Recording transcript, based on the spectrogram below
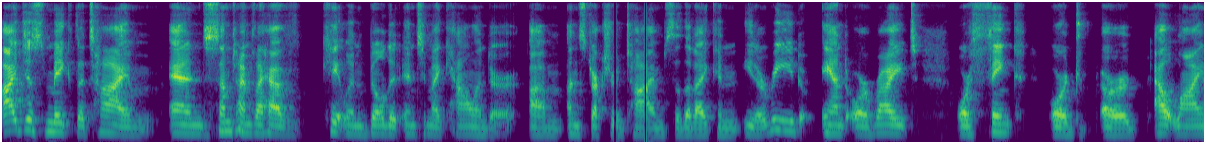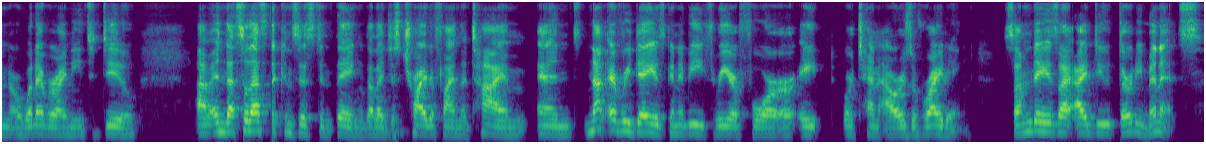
I just make the time. And sometimes I have Caitlin build it into my calendar, um, unstructured time, so that I can either read and or write or think or or outline or whatever I need to do. Um, and that so that's the consistent thing that I just try to find the time. And not every day is going to be three or four or eight or ten hours of writing. Some days I, I do thirty minutes,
